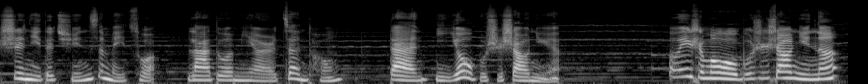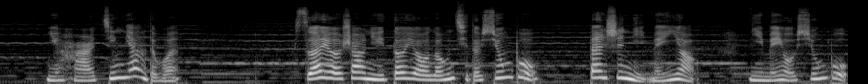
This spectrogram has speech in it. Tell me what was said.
是你的裙子没错。”拉多米尔赞同，但你又不是少女。为什么我不是少女呢？女孩惊讶地问：“所有少女都有隆起的胸部，但是你没有，你没有胸部，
